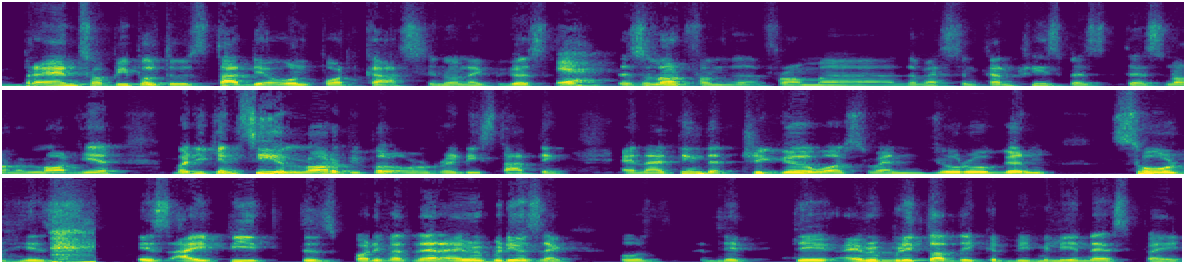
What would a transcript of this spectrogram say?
brands or people to start their own podcasts you know like because yeah. there's a lot from the from uh, the western countries but there's not a lot here but you can see a lot of people already starting and i think the trigger was when joe rogan sold his his ip to spotify then everybody was like oh they, they everybody thought they could be millionaires by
